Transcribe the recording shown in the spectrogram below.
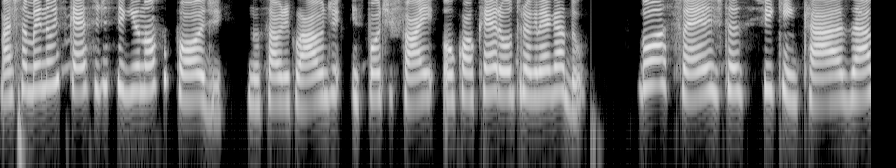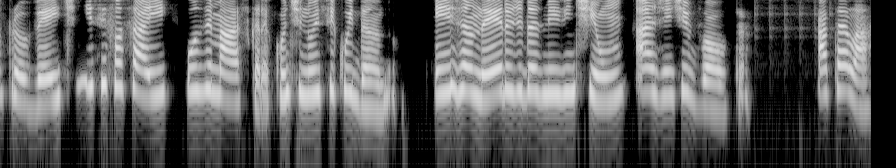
Mas também não esquece de seguir o nosso pod no SoundCloud, Spotify ou qualquer outro agregador. Boas festas, fique em casa, aproveite e se for sair, use máscara, continue se cuidando. Em janeiro de 2021, a gente volta. Até lá!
